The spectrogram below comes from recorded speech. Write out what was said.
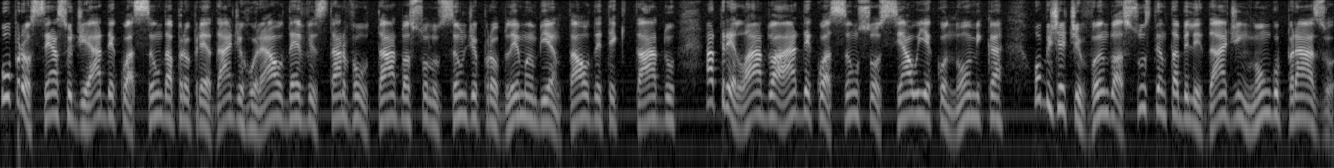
O processo de adequação da propriedade rural deve estar voltado à solução de problema ambiental detectado, atrelado à adequação social e econômica, objetivando a sustentabilidade em longo prazo,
